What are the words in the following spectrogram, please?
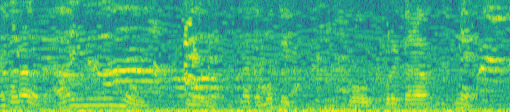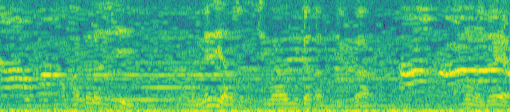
だから、ああいうのって、なんかもっとこうこれからね、新しいあのメディアのちょっと違う見方っていうか、もので、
